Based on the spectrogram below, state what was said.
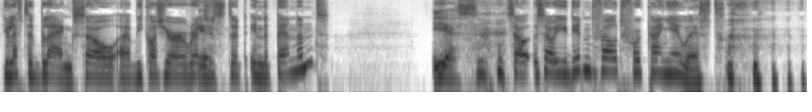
You left it blank, so uh, because you're a registered yeah. independent. Yes. so, so you didn't vote for Kanye West.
